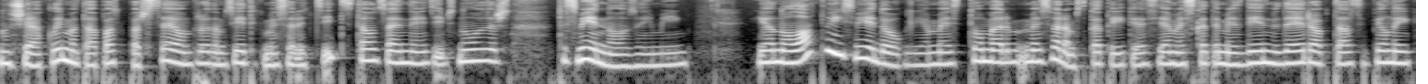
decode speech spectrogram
nu, šajā klimatā pat par sevi, un, protams, ietekmēs arī citas tautsēmniecības nozares, tas viennozīmīgi. Ja no Latvijas viedokļa, ja mēs tomēr mēs varam skatīties, ja mēs skatāmies Dienvidu Eiropā, tās ir pilnīgi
